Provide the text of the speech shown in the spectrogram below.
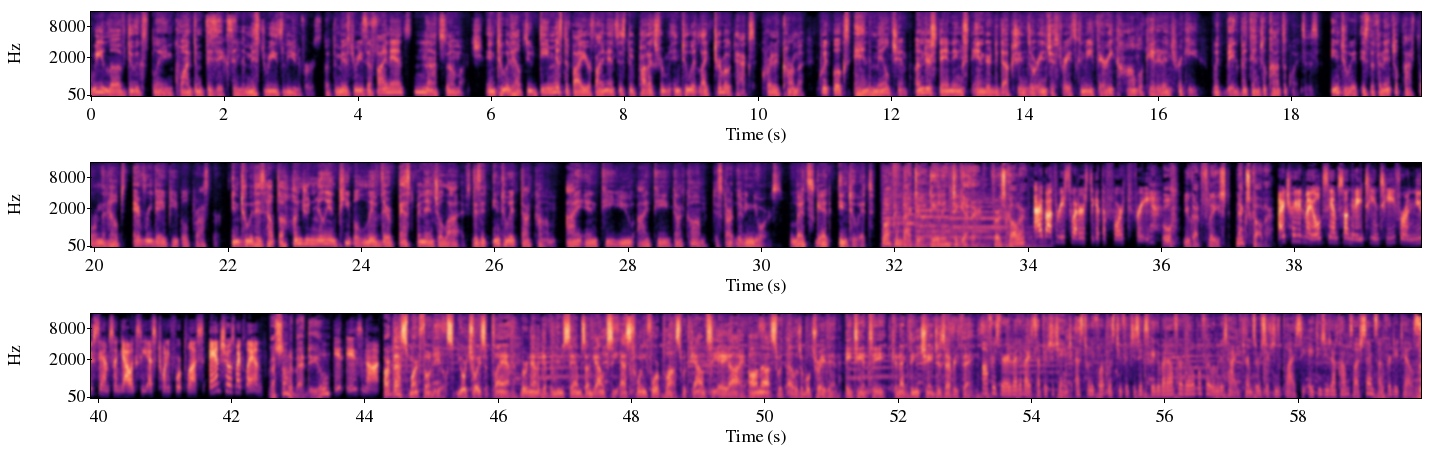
We love to explain quantum physics and the mysteries of the universe, but the mysteries of finance, not so much. Intuit helps you demystify your finances through products from Intuit like TurboTax, Credit Karma, QuickBooks, and MailChimp. Understanding standard deductions or interest rates can be very complicated and tricky with big potential consequences. Intuit is the financial platform that helps everyday people prosper. Intuit has helped 100 million people live their best financial lives. Visit intuit.com, I N T U I T.com to start living yours. Let's get into it. Welcome back to Dealing Together. First caller? I bought three sweaters to get the fourth free. Oh, you got fleeced. Next caller. I traded my old Samsung at AT&T for a new Samsung Galaxy S24 Plus and chose my plan. That's not a bad deal. It is not. Our best smartphone deals. Your choice of plan. Learn how to get the new Samsung Galaxy S24 Plus with Galaxy AI on us with eligible trade-in. AT&T. Connecting changes everything. Offers vary by device. Subject to change. S24 plus 256 gigabyte offer available for a limited time. Terms and restrictions apply. See att.com slash Samsung for details.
